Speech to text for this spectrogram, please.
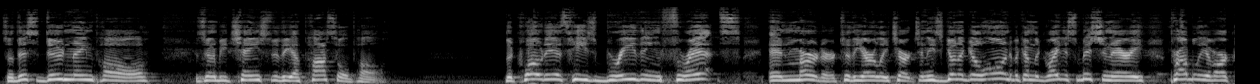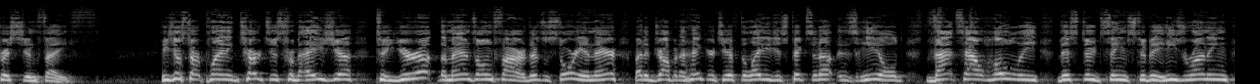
So this dude named Paul is going to be changed to the apostle Paul. The quote is, he's breathing threats and murder to the early church. And he's going to go on to become the greatest missionary probably of our Christian faith. He's going to start planting churches from Asia to Europe. The man's on fire. There's a story in there about him dropping a handkerchief. The lady just picks it up and is healed. That's how holy this dude seems to be. He's running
